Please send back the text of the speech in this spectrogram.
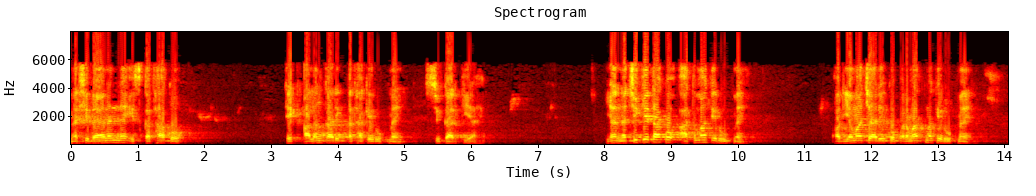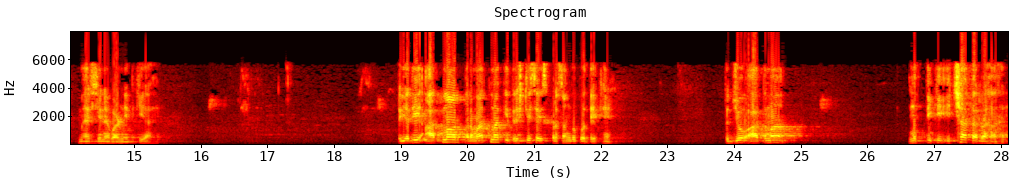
महर्षि दयानंद ने इस कथा को एक आलंकारिक कथा के रूप में स्वीकार किया है। यह नचिकेता को आत्मा के रूप में और यमाचार्य को परमात्मा के रूप में महर्षि ने वर्णित किया है। तो यदि आत्मा और परमात्मा की दृष्टि से इस प्रसंग को देखें तो जो आत्मा मुक्ति की इच्छा कर रहा है,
